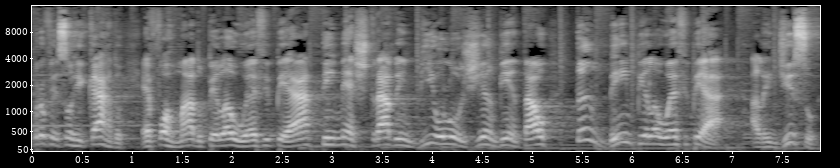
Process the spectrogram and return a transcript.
Professor Ricardo é formado pela UFPA, tem mestrado em Biologia Ambiental também pela UFPA Além disso,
